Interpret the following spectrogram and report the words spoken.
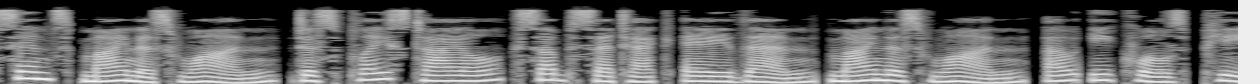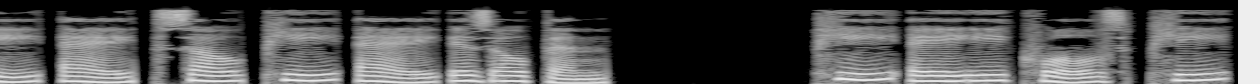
since minus one display style subseteq a then minus one o equals p a, so p a is open. P A equals P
